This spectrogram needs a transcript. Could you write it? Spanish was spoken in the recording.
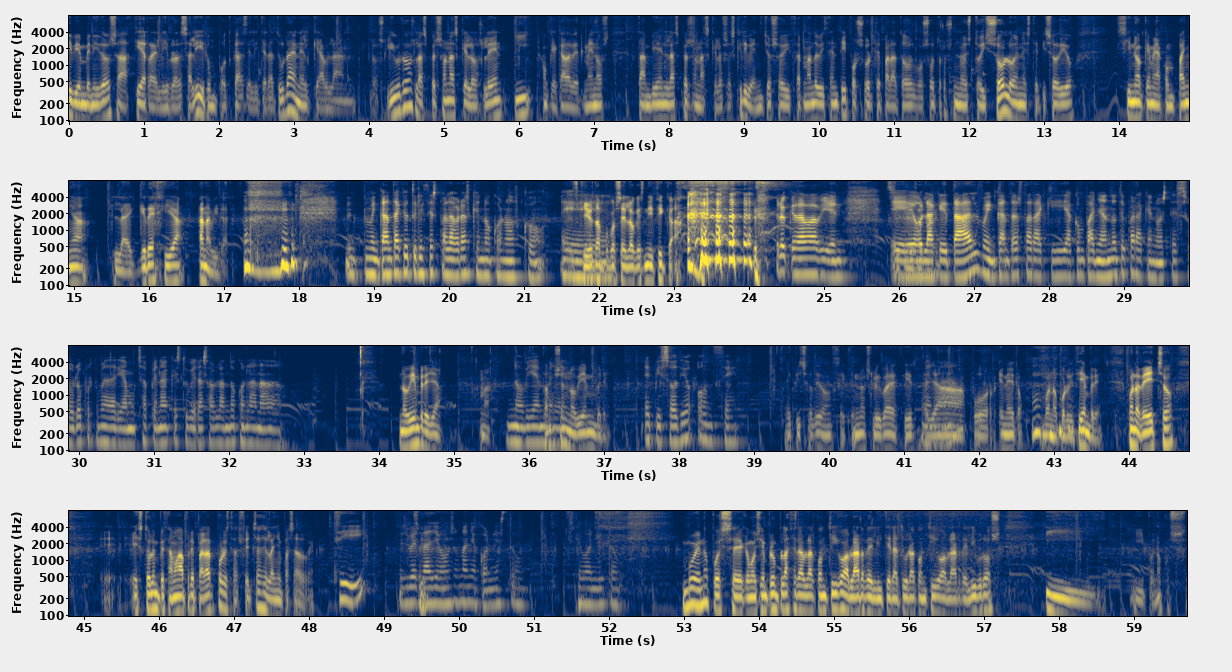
Y bienvenidos a Cierra el libro al salir, un podcast de literatura en el que hablan los libros, las personas que los leen y, aunque cada vez menos, también las personas que los escriben. Yo soy Fernando Vicente y por suerte para todos vosotros no estoy solo en este episodio, sino que me acompaña la egregia Ana Vidal. Me encanta que utilices palabras que no conozco. Es que yo tampoco sé lo que significa. Pero quedaba bien. Eh, hola, ¿qué tal? Me encanta estar aquí acompañándote para que no estés solo, porque me daría mucha pena que estuvieras hablando con la nada. Noviembre ya. Noviembre. Estamos en noviembre. Episodio 11. Episodio 11, ¿quién nos lo iba a decir? Allá por enero, bueno, por diciembre. Bueno, de hecho, eh, esto lo empezamos a preparar por estas fechas del año pasado. ¿eh? Sí, es verdad, llevamos un año con esto. Qué bonito. Bueno, pues eh, como siempre un placer hablar contigo, hablar de literatura contigo, hablar de libros y, bueno, pues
